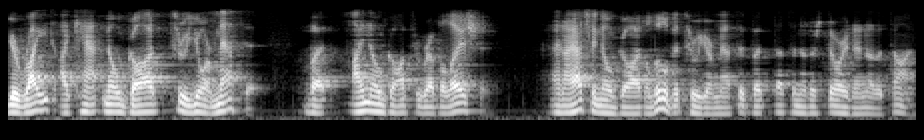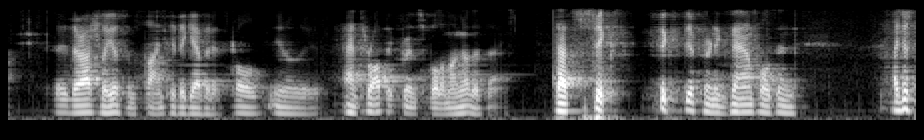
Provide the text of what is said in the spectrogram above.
you're right, I can't know God through your method, but I know God through revelation. And I actually know God a little bit through your method, but that's another story at another time. There actually is some scientific evidence called, you know, the anthropic principle, among other things. That's six, six different examples, and I just,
